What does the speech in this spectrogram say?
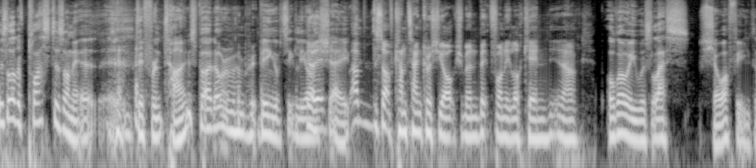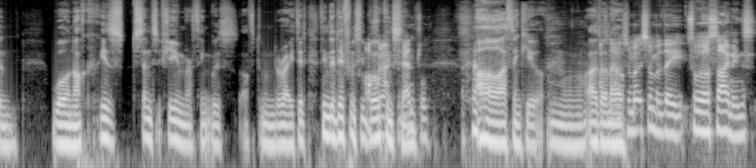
There's a lot of plasters on it at, at different times, but I don't remember it being a particularly you know, odd it- shape. um, the sort of cantankerous Yorkshireman, bit funny looking, you know. Although he was less show-offy than Warnock, his sense of humour, I think, was often underrated. I think the difference with Often Wilkinson. accidental. oh, I think you. mm, I don't know. Some, some of the Some of those signings.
